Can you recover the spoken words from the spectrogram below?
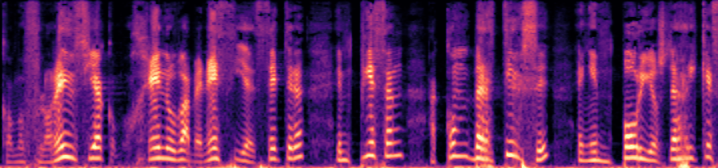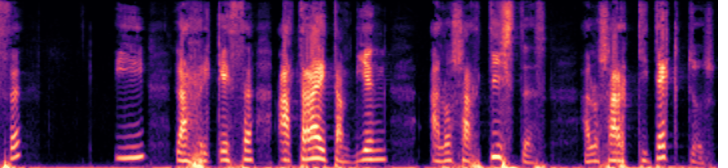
como Florencia, como Génova, Venecia, etc., empiezan a convertirse en emporios de riqueza, y la riqueza atrae también a los artistas, a los arquitectos,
